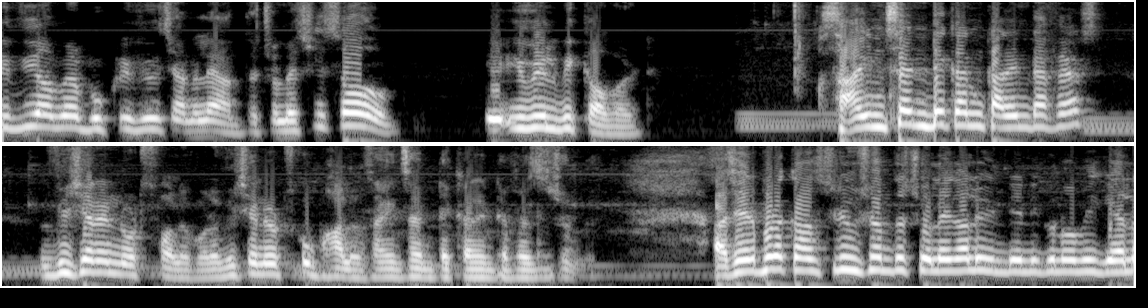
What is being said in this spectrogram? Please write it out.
রিভিউ আমরা বুক রিভিউ চ্যানেলে আনতে চলেছি so you will be covered science and tech and current affairs ভিশনের নোটস ফলো করো। ভিশন নোটস খুব ভালো সায়েন্স অ্যান্ড কারেন্ট অ্যাফেয়ার্সের জন্য। আচ্ছা এরপরে কনস্টিটিউশন তো চলে গেল ইন্ডিয়ান ইকোনমি গেল।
